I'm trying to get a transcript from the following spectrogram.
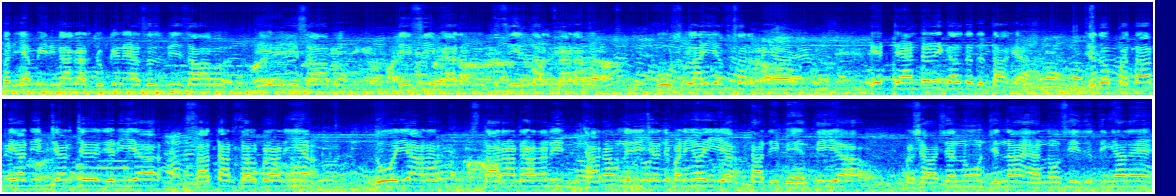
ਬੜੀਆਂ ਮੀਟਿੰਗਾਂ ਕਰ ਚੁੱਕੇ ਨੇ ਐਸਐਸਪੀ ਸਾਹਿਬ ਡੀਆਈਜੀ ਸਾਹਿਬ ਡੀਸੀ ਮੈਡਮ, ਤਹਿਸੀਲਦਾਰ ਮੈਡਮ ਫੂਡ ਸਪਲਾਈ ਅਫਸਰ ਇਹ ਟੈਂਡਰ ਹੀ ਗਲਤ ਦਿੱਤਾ ਗਿਆ। ਜਦੋਂ ਪਤਾ ਵੀ ਸਾਡੀ ਚਰਚ ਜਿਹੜੀ ਆ 7-8 ਸਾਲ ਪੁਰਾਣੀ ਆ 2017 18 ਦੀ 18 19 ਦੀ ਚਰਚ ਬਣੀ ਹੋਈ ਆ। ਸਾਡੀ ਬੇਨਤੀ ਆ ਪ੍ਰਸ਼ਾਸਨ ਨੂੰ ਜਿਨ੍ਹਾਂ ਐਨਓਸੀ ਦਿੱਤੀਆਂ ਨੇ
